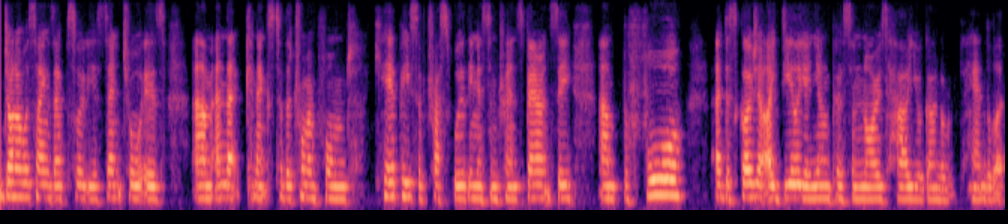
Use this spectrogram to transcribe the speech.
Jono was saying is absolutely essential is, um, and that connects to the trauma-informed care piece of trustworthiness and transparency. Um, before a disclosure, ideally a young person knows how you're going to handle it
